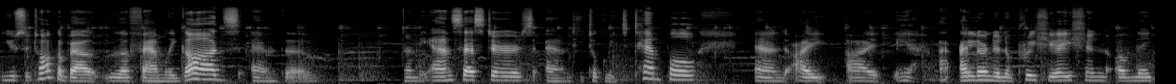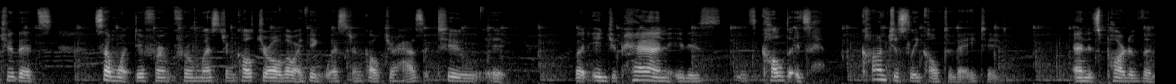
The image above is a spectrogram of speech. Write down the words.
used to talk about the family gods and the and the ancestors, and he took me to temple, and I I yeah, I- learned an appreciation of nature that's somewhat different from Western culture, although I think Western culture has it too. It, but in Japan, it is it's cult it's consciously cultivated, and it's part of the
